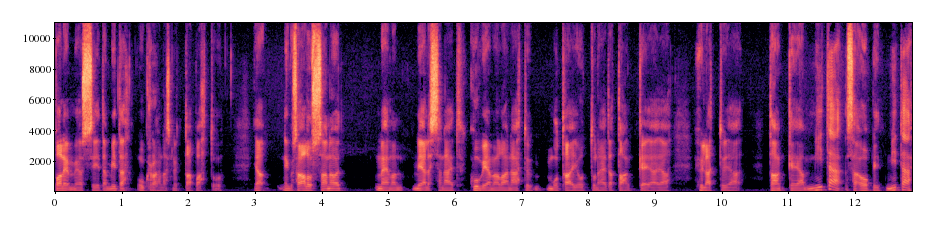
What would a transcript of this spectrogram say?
paljon myös siitä, mitä Ukrainassa nyt tapahtuu. Ja niin kuin sä alussa sanoit, meillä on mielessä näitä kuvia, me ollaan nähty mutaan juttuneita tankkeja ja hylättyjä tankkeja. Mitä sä opit, mitä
